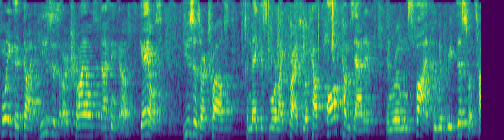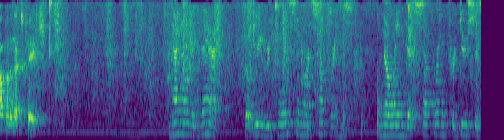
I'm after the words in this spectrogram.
point that God uses our trials, I think uh, Gail's uses our trials to make us more like Christ. Look how Paul comes at it in Romans 5. Who would read this one, top of the next page? Not only that, but we rejoice in our sufferings, knowing that suffering produces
